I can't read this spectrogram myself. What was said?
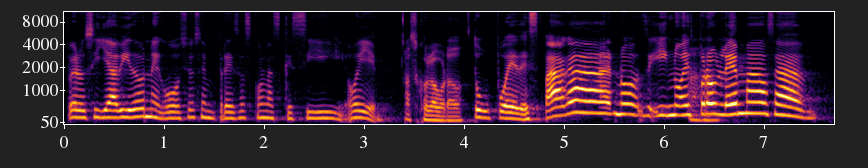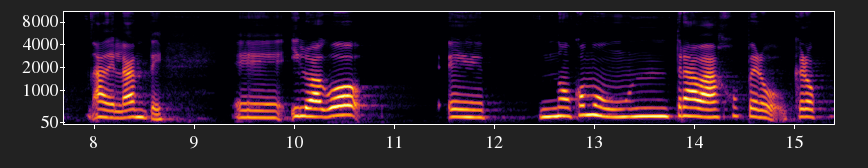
Pero sí ya ha habido negocios, empresas con las que sí, oye. Has colaborado. Tú puedes pagar, ¿no? Y no es problema, o sea, adelante. Eh, y lo hago eh, no como un trabajo, pero creo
